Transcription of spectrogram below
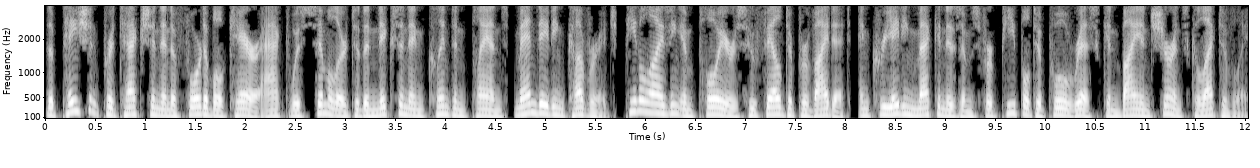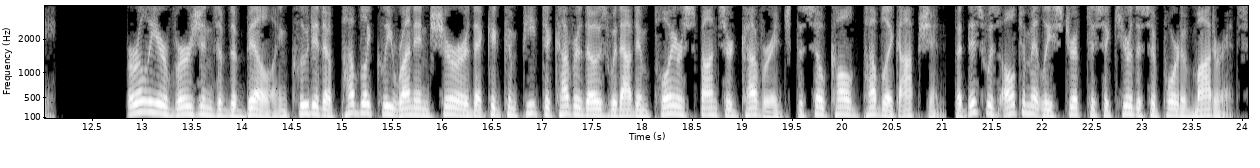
The Patient Protection and Affordable Care Act was similar to the Nixon and Clinton plans, mandating coverage, penalizing employers who failed to provide it, and creating mechanisms for people to pool risk and buy insurance collectively. Earlier versions of the bill included a publicly run insurer that could compete to cover those without employer-sponsored coverage the so-called public option, but this was ultimately stripped to secure the support of moderates.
